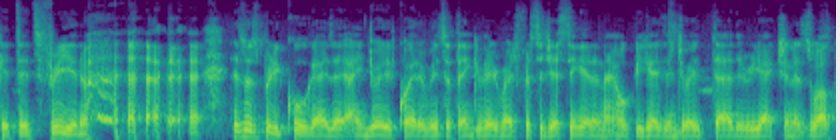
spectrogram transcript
it's it's free you know? This was pretty cool guys. I, I, enjoyed it quite a bit so thank you very much for suggesting it and I hope you guys enjoyed uh, the reaction as well.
